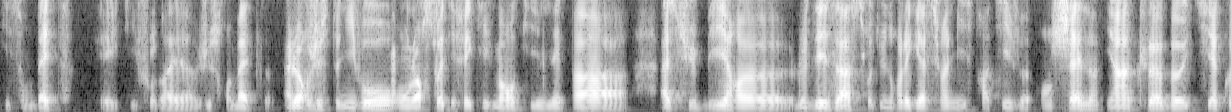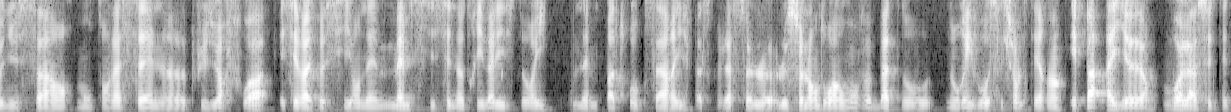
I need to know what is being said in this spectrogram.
qui sont bêtes et qu'il faudrait juste remettre à leur juste niveau. On leur souhaite effectivement qu'ils n'aient pas à, subir euh, le désastre d'une relégation administrative en chaîne. Il y a un club qui a connu ça en remontant la scène euh, plusieurs fois, et c'est vrai que si on aime, même si c'est notre rival historique, on n'aime pas trop que ça arrive parce que la seule, le seul endroit où on veut battre nos rivaux, c'est sur le terrain et pas ailleurs. Voilà, c'était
